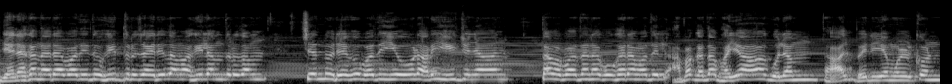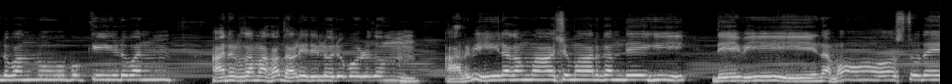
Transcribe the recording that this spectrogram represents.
ജനക നരപതി ദുഹിതൃചരിതമഖിലം ധൃതം ചെന്നു രഘുപതിയോട് അറിയിച്ചു ഞാൻ. തവ പതന കുഹരമതിൽ അപകത ഭയാകുലം താൽപര്യം ഉൾക്കൊണ്ടുവന്നു പുക്കിയിടുവൻ. അനൃതമഹതളിരിൽ ഒരു പൊഴുതും അറിവീലകം ആശുമാർഗം ദേഹി. ദേവീ നമോസ്തുതേ.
